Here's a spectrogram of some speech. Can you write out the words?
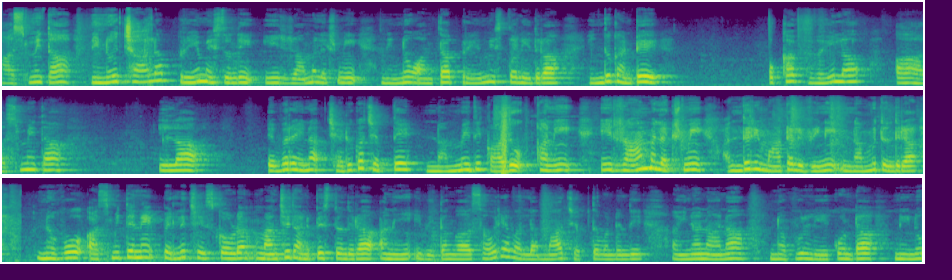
అస్మిత నిన్ను చాలా ప్రేమిస్తుంది. ఈ రామలక్ష్మి నిన్ను అంత ప్రేమిస్తలేదురా. ఎందుకంటే ఒకవేళ ఆ అస్మిత ఇలా ఎవరైనా చెడుగా చెప్తే నమ్మేది కాదు. కానీ ఈ రామలక్ష్మి అందరి మాటలు విని నమ్ముతుందిరా. నువ్వు అస్మితనే పెళ్ళి చేసుకోవడం మంచిది అనిపిస్తుందిరా అని ఈ విధంగా శౌర్య వాళ్ళమ్మ చెప్తూ ఉంటుంది. అయినా నాన్న నువ్వు లేకుండా నేను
